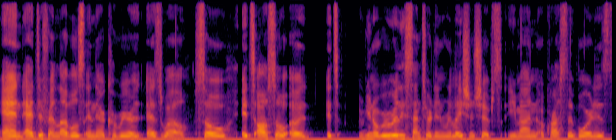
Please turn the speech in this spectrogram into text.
and at different levels in their career as well so it's also a it's you know we're really centered in relationships. Iman across the board is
